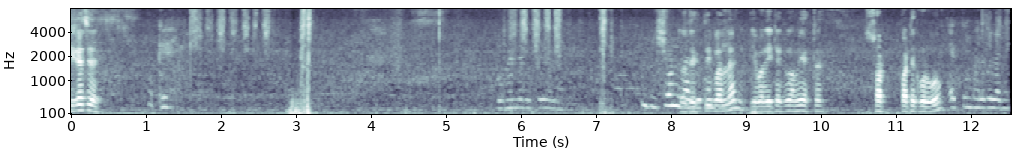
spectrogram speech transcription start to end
ঠিক আছে? ওকে। ওখানে ভীষণ তো দেখতেই পারলেন এবার এটাকেও আমি একটা শর্ট পাটে করব। একদম ভালো করে লাগে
